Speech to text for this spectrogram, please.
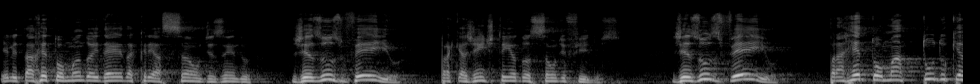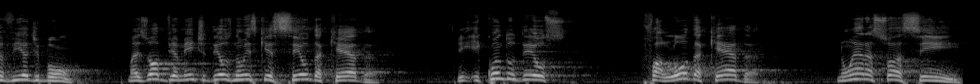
ele está retomando a ideia da criação, dizendo: Jesus veio para que a gente tenha adoção de filhos. Jesus veio para retomar tudo o que havia de bom. Mas, obviamente, Deus não esqueceu da queda. E, e quando Deus falou da queda, não era só assim,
